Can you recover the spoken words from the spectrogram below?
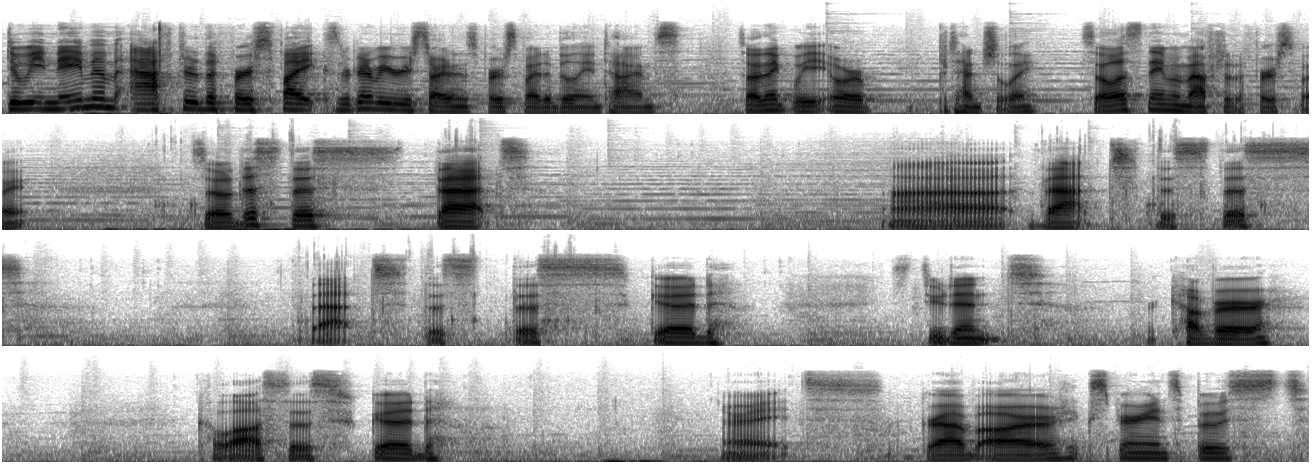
do we name him after the first fight? Because we're gonna be restarting this first fight a billion times. So I think we or potentially. So let's name him after the first fight. So this, this, that, uh, that, this, this, that, this, this, good. Student, recover, Colossus, good. All right, grab our experience boost.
